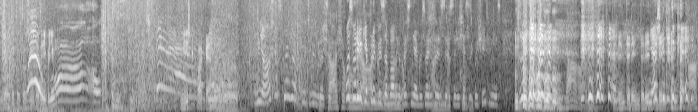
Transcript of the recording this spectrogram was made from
Я вот этого тоже никогда не понимал. Себе. Мишка, пока. Не, он сейчас найдет путь выбраться. Вот смотри, как я прыгаю забавно по снегу. Смотри, смотри, А, смотри, смотри, сейчас спущусь вниз. Няшка такая. А.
